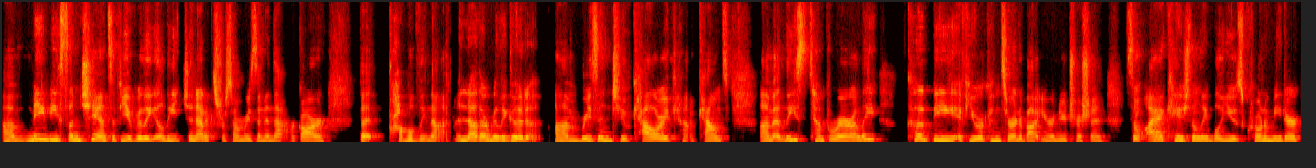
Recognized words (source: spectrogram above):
Um, maybe some chance if you have really elite genetics for some reason in that regard, but probably not. Another really good um, reason to calorie count, um, at least temporarily, could be if you are concerned about your nutrition. So I occasionally will use Cronometer,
